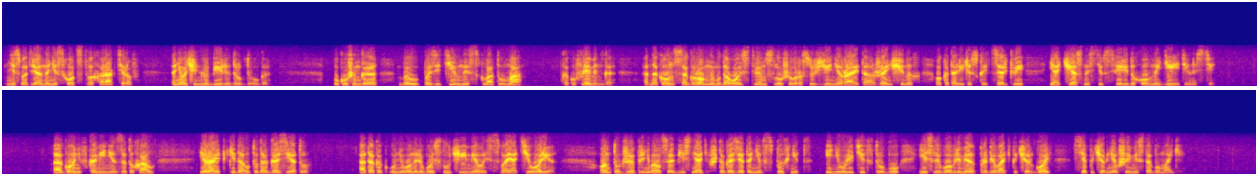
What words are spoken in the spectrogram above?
Несмотря на несходство характеров, они очень любили друг друга. У Кушинга был позитивный склад ума — как у Флеминга, однако он с огромным удовольствием слушал рассуждения Райта о женщинах, о католической церкви и о честности в сфере духовной деятельности. Огонь в камине затухал, и Райт кидал туда газету, а так как у него на любой случай имелась своя теория, он тут же принимался объяснять, что газета не вспыхнет и не улетит в трубу, если вовремя пробивать кочергой все почерневшие места бумаги.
